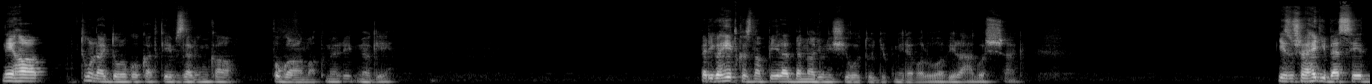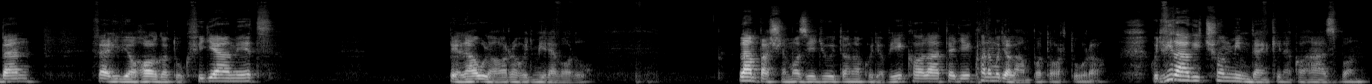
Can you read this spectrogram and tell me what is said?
Néha túl nagy dolgokat képzelünk a fogalmak mögé. Pedig a hétköznapi életben nagyon is jól tudjuk, mire való a világosság. Jézus a hegyi beszédben felhívja a hallgatók figyelmét, például arra, hogy mire való. Lámpás sem azért gyújtanak, hogy a véka alá tegyék, hanem hogy a lámpatartóra. Hogy világítson mindenkinek a házban.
